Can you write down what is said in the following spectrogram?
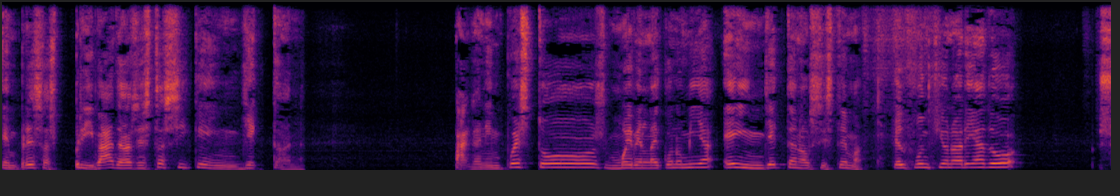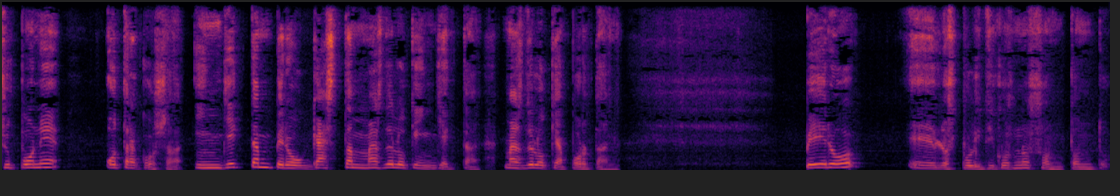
empresas privadas, estas sí que inyectan pagan impuestos, mueven la economía e inyectan al sistema. El funcionariado supone otra cosa. Inyectan pero gastan más de lo que inyectan, más de lo que aportan. Pero eh, los políticos no son tontos.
